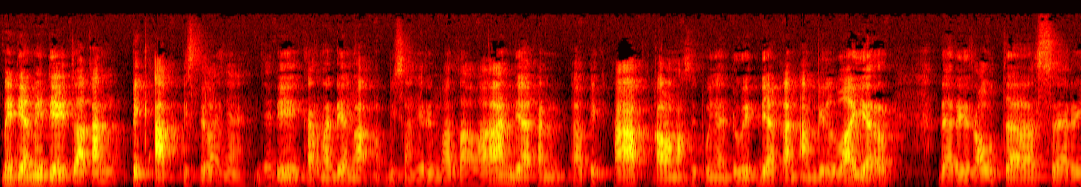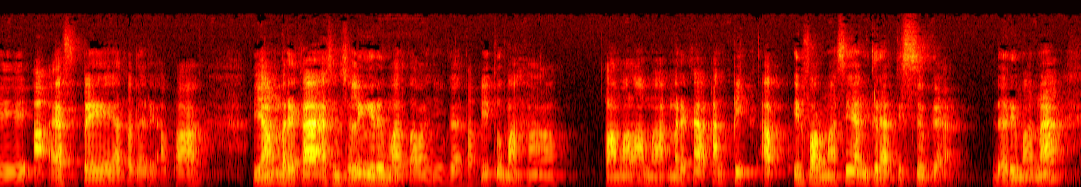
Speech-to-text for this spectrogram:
media-media itu akan pick up istilahnya. Jadi karena dia nggak bisa ngirim wartawan dia akan uh, pick up. Kalau masih punya duit dia akan ambil wire dari Reuters dari AFP atau dari apa yang mereka essentially ngirim wartawan juga. Tapi itu mahal. Lama-lama mereka akan pick up informasi yang gratis juga. Dari mana?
